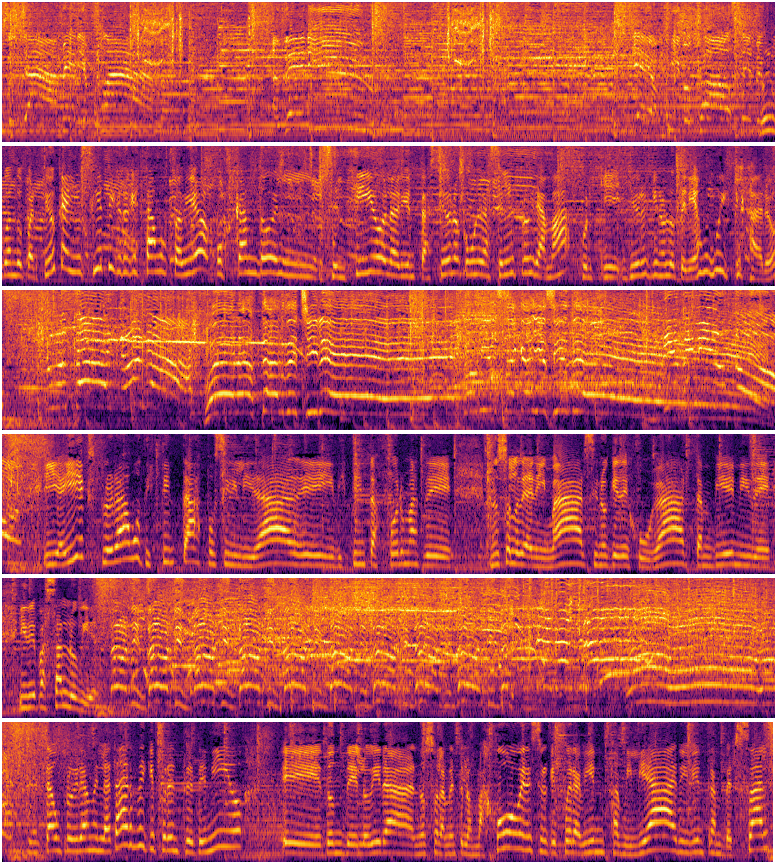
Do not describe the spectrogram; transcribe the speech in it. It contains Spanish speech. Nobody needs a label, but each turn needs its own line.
comes a dime and you climb. And then you. Yeah, people call Simi
Bueno, cuando partió Calle 7 creo que estábamos todavía buscando el sentido, la orientación o cómo iba a ser el programa, porque yo creo que no lo teníamos muy claro.
¿Cómo están, Hola?
Buenas tardes, Chile.
Y ahí exploramos distintas posibilidades y distintas formas de, no solo de animar, sino que de jugar también y de, y de pasarlo bien. Presentaba un programa en la tarde que fuera entretenido, eh, donde lo viera no solamente los más jóvenes, sino que fuera bien familiar y bien transversal.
